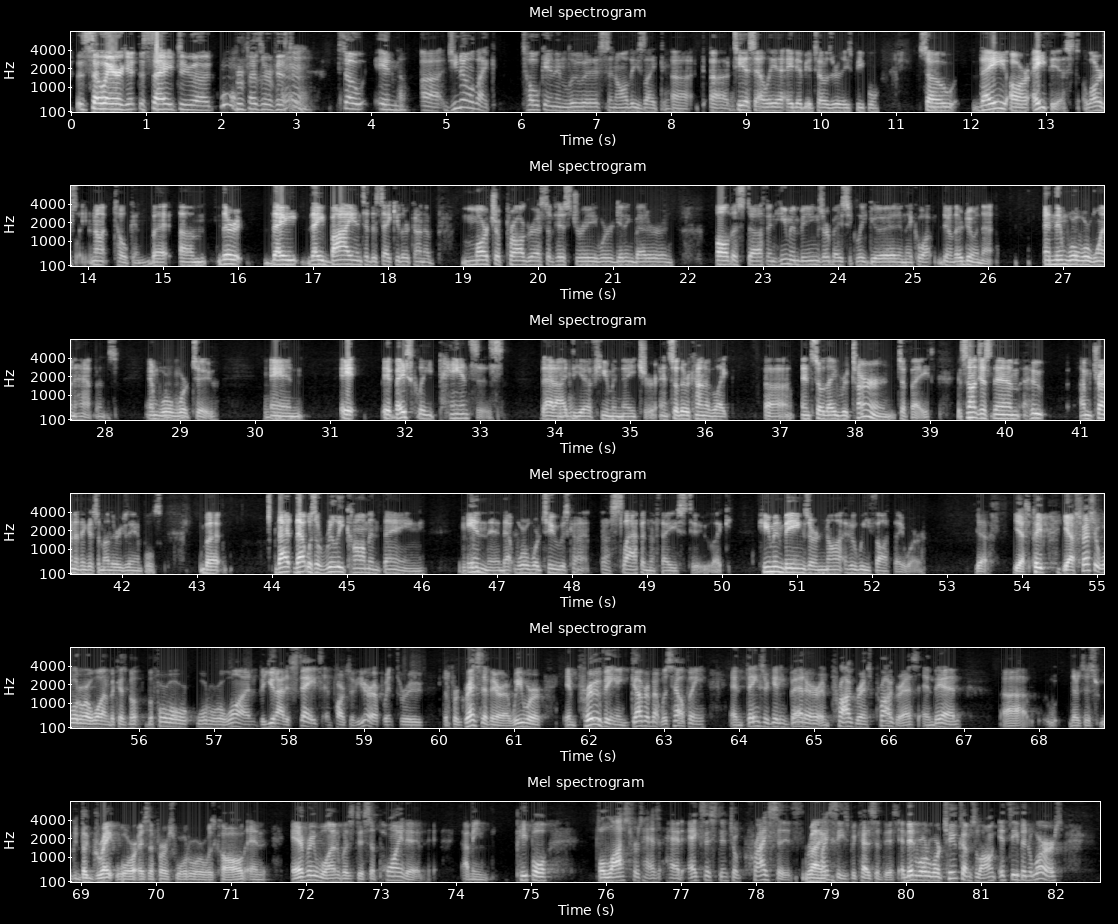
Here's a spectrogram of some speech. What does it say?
that's so arrogant to say to a professor of history. So in uh, do you know like Tolkien and Lewis and all these like uh, uh, T.S. Eliot, A.W. Tozer, these people? So they are atheists largely, not Tolkien, but um, they're they they buy into the secular kind of march of progress of history. We're getting better and all this stuff, and human beings are basically good, and they co you know they're doing that. And then World War One happens, and World Mhm. War 2 Mhm. and it it basically pantses that Mhm. idea of human nature, and so they're kind of like, uh, and so they return to faith. It's not just them who. I'm trying to think of some other examples, but that that was a really common thing Mhm. in then that World War II was kind of a slap in the face to like human beings are not who we thought they were. Yes, yes, people. Yeah, especially World War One, because be- before World World War One, the United States and parts of Europe went through the progressive era. We were improving, and government was helping, and things are getting better, and progress, progress, and then uh, there's this the Great War, as the First World War was called, and everyone was disappointed. I mean, people. Philosophers has had existential crises, Right. crises because of this, and then World War II comes along. It's even worse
